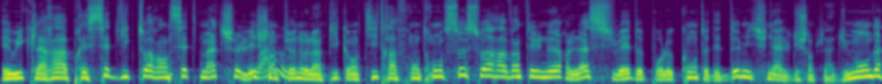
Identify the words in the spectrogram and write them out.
Et oui, Clara, après 7 victoires en 7 matchs, les championnes olympiques en titre affronteront ce soir à 21h la Suède pour le compte des demi-finales du championnat du monde.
